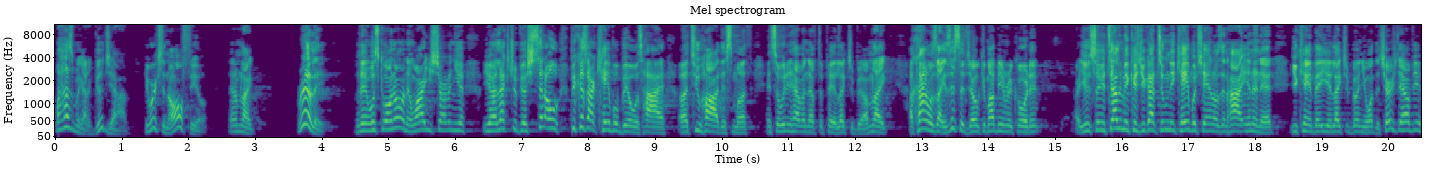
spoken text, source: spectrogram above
my husband got a good job. He works in the oil field. And I'm like, really? But then what's going on? And why are you starting your, your electric bill? She said, oh, because our cable bill was high, uh, too high this month. And so we didn't have enough to pay electric bill. I'm like, I kind of was like, is this a joke? Am I being recorded? Are you, so you're telling me because you got too many cable channels and high internet, you can't pay your electric bill and you want the church to help you?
